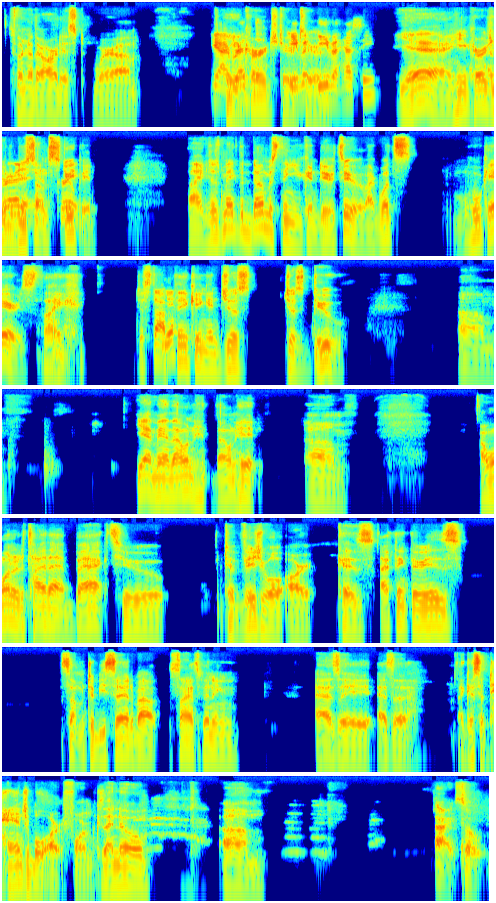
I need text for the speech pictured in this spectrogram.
to another artist where um Yeah, He encouraged her Eva, to- Eva Hesse. yeah, he encouraged her to do it. something It's great. stupid. Like just make the dumbest thing you can do too. Like what's who cares? Like just stop Yeah. thinking and just just do. Um yeah, man, that one that one hit. Um I wanted to tie that back to to visual art because I think there is something to be said about sign spinning as a as a I guess a tangible art form because I know um all right so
